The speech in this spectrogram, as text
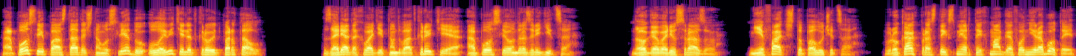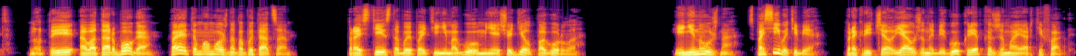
а после по остаточному следу уловитель откроет портал, Заряда хватит на два открытия, а после он разрядится. Но говорю сразу, не факт, что получится. В руках простых смертных магов он не работает, но ты аватар бога, поэтому можно попытаться. Прости, с тобой пойти не могу, у меня еще дел по горло. И не нужно. Спасибо тебе, прокричал я уже на бегу, крепко сжимая артефакт.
